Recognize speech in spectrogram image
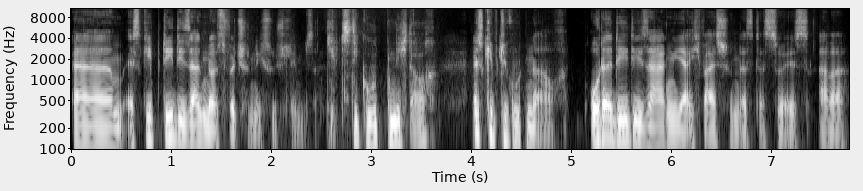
Ähm, es gibt die, die sagen, es wird schon nicht so schlimm sein. Gibt es die Guten nicht auch? Es gibt die Guten auch. Oder die, die sagen, ja, ich weiß schon, dass das so ist, aber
